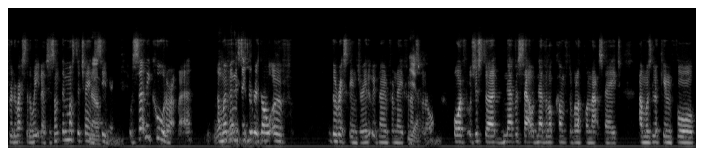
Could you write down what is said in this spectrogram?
for the rest of the week though. So something must have changed no. this evening. It was certainly cooler up there, and whether this is a result of the wrist injury that we've known from Nathan yeah. Aspinall, or if it was just uh, never settled, never got comfortable up on that stage, and was looking for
